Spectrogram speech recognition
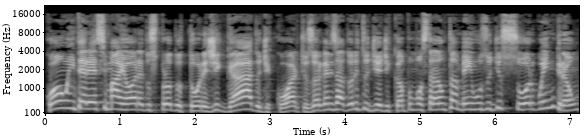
Com o interesse maior é dos produtores de gado de corte, os organizadores do dia de campo mostraram também o uso de sorgo em grão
